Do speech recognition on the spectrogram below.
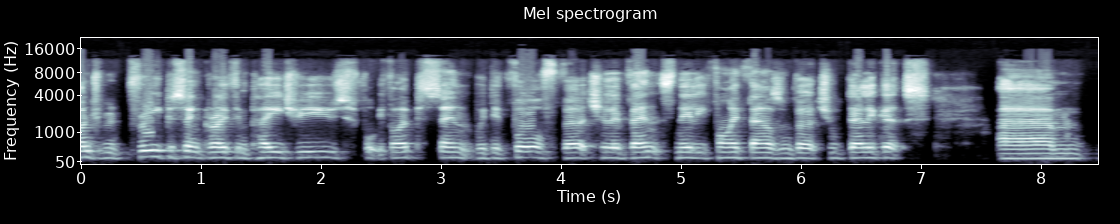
103% growth in page views, 45%. We did four virtual events, nearly 5,000 virtual delegates. Um,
